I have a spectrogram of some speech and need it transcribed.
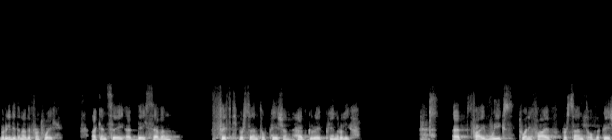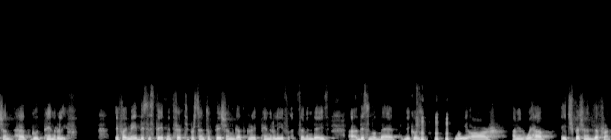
read it in a different way. I can say at day seven, 50% of patients had great pain relief. At five weeks, 25% of the patient had good pain relief. If I made this statement, 50% of patients got great pain relief at seven days, uh, this is not bad because we are, I mean, we have each patient is different.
